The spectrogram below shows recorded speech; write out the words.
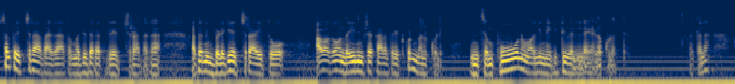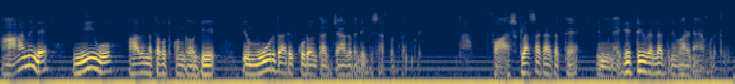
ಸ್ವಲ್ಪ ಎಚ್ಚರ ಆದಾಗ, ಅಥವಾ ಮಧ್ಯದ ರಾತ್ರಿ ಎಚ್ಚರ ಆದಾಗ, ಅಥವಾ ನೀವು ಬೆಳಗ್ಗೆ ಎಚ್ಚರ ಆಯಿತು ಆವಾಗ ಒಂದು ಐದು ನಿಮಿಷ ಕಾಲ ಹತ್ರ ಇಟ್ಕೊಂಡು ಮಲ್ಕೊಳ್ಳಿ. ನಿಮ್ಮ ಸಂಪೂರ್ಣವಾಗಿ ನೆಗೆಟಿವ್ ಎಲ್ಲ ಎಳ್ಕೊಳ್ಳುತ್ತೆ. ಗೊತ್ತಲ್ಲ? ಆಮೇಲೆ ನೀವು ಅದನ್ನು ತೆಗೆದುಕೊಂಡು ಹೋಗಿ ನೀವು ಮೂರು ದಾರಿ ಕೊಡುವಂಥ ಜಾಗದಲ್ಲಿ ಬಿಸಾಕ್ಬಿಟ್ಟು ಬಂದ್ಬಿಡಿ. ಫಾಸ್ಟ್ ಕ್ಲಾಸಾಗುತ್ತೆ ನಿಮ್ಮ ನೆಗೆಟಿವ್ ಎಲ್ಲ ನಿವಾರಣೆ ಆಗಿಬಿಡ್ತದೆ.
